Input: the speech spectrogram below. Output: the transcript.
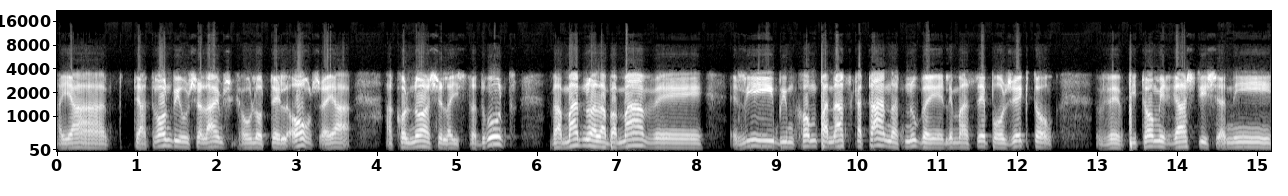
היה תיאטרון בירושלים שקראו לו תל אור, שהיה הקולנוע של ההסתדרות, ועמדנו על הבמה ולי במקום פנס קטן נתנו למעשה פרוז'קטור ופתאום הרגשתי שאני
